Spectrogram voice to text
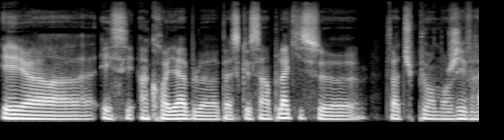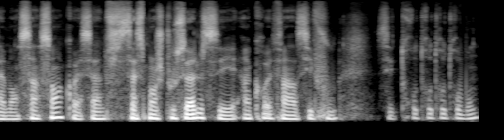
Et, et c'est incroyable parce que c'est un plat qui se. Enfin, tu peux en manger vraiment 500, quoi. Ça, ça se mange tout seul. C'est incroyable. Enfin, c'est fou. C'est trop, trop, trop, trop bon.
